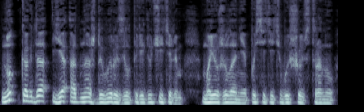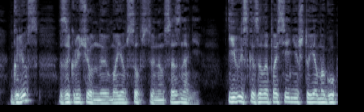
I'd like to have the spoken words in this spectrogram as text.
Но когда я однажды выразил перед учителем мое желание посетить высшую страну грез, заключенную в моем собственном сознании, и высказал опасение, что я могу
